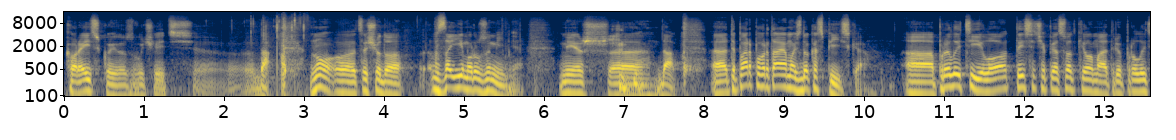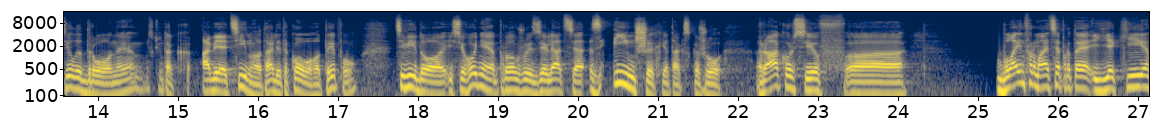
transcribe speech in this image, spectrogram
корейською звучить. Е, да. Ну, е, це щодо взаєморозуміння між. Е, да. е, тепер повертаємось до Каспійська. Е, прилетіло 1500 кілометрів, пролетіли дрони, скажімо так, авіаційного та літакового типу. Ці відео і сьогодні продовжують з'являтися з інших, я так скажу, ракурсів. Е, була інформація про те, які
